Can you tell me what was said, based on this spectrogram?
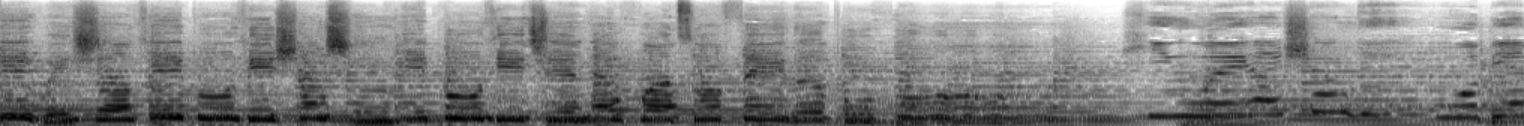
一微笑，一步一伤心，一步一劫难化作飞蛾扑火。因为爱上你，我变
